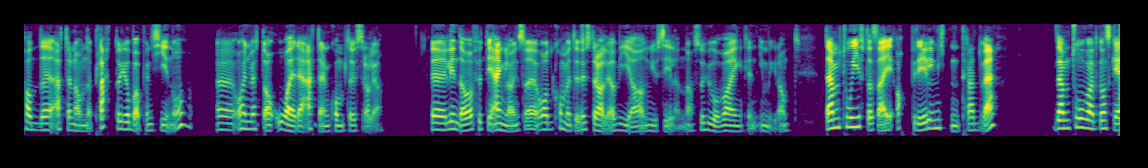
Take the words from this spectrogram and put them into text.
hadde etternavnet Platt og jobba på en kino. eh, Og han møtte henne året etter han kom til Australia. Eh, Linda var født i England så, og hadde kommet til Australia via New Zealand, da, så hun var egentlig en immigrant. De to gifta seg i april 1930. De to var et ganske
